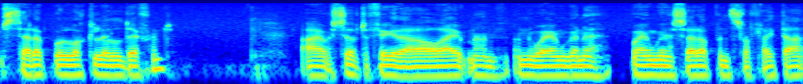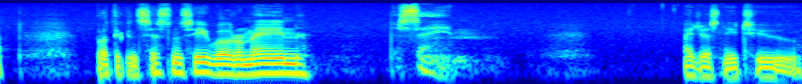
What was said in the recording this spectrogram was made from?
setup will look a little different. I still have to figure that all out, man, and where I'm gonna where I'm gonna set up and stuff like that. But the consistency will remain the same. I just need to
